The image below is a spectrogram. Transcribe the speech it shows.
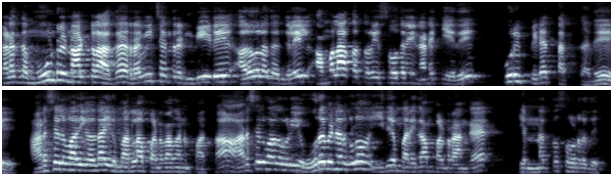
கடந்த மூன்று நாட்களாக ரவிச்சந்திரன் வீடு அலுவலகங்களில் அமலாக்கத்துறை சோதனை நடத்தியது குறிப்பிடத்தக்கது. அரசியல்வாதிகள் தான் இது மாதிரிலாம் பண்ணுவாங்கன்னு பார்த்தா அரசியல்வாதிகளுடைய உறவினர்களும் இதே மாதிரி தான் பண்றாங்க. என்னத்த சொல்றது?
